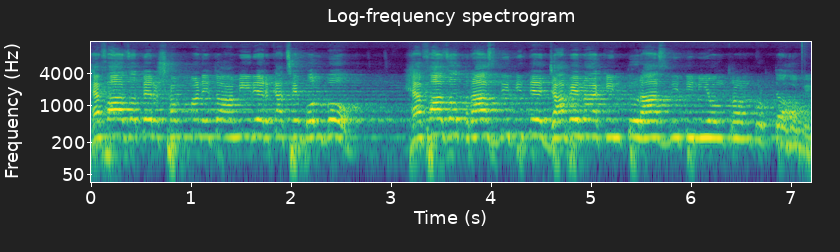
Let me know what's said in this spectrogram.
হেফাজতের সম্মানিত আমিরের কাছে বলব হেফাজত রাজনীতিতে যাবে না কিন্তু রাজনীতি নিয়ন্ত্রণ করতে হবে।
